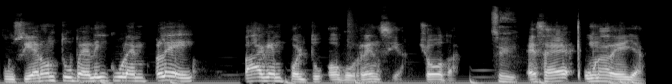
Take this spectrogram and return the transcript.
pusieron tu película en play paguen por tu ocurrencia, chota. Sí. Esa es una de ellas.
